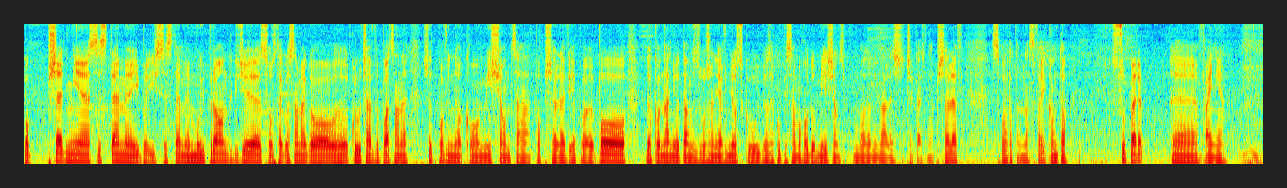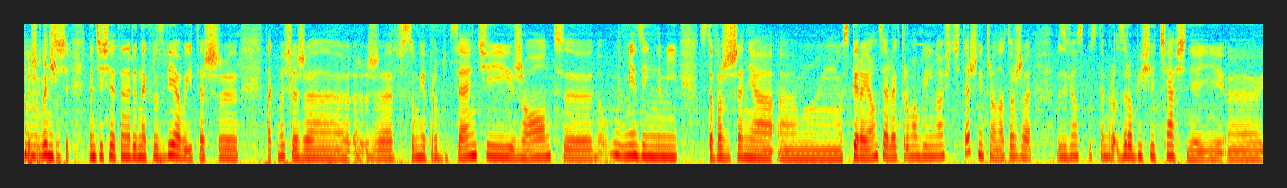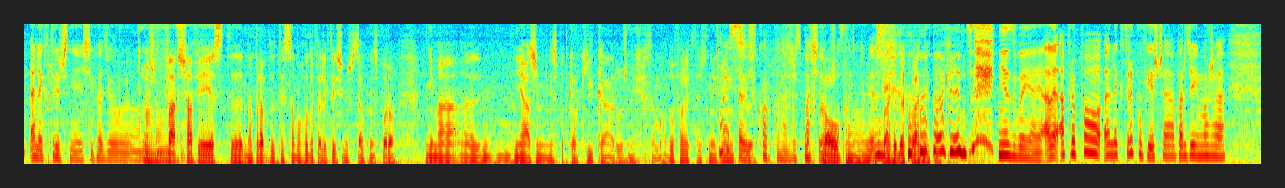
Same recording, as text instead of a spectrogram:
poprzednie systemy i, systemy Mój Prąd, gdzie są z tego samego klucza wypłacane, że powinno około miesiąca po przelewie, po, po dokonaniu tam złożenia wniosku i po zakupie samochodu miesiąc należy czekać na przelew z powrotem na swoje konto. Super, e, fajnie. Ja się będzie, się, będzie się ten rynek rozwijał i też y, tak myślę, że, że w sumie producenci, rząd, y, no, między innymi stowarzyszenia em, wspierające elektromobilność też liczą na to, że w związku z tym ro- zrobi się ciaśniej y, elektrycznie, jeśli chodzi o naszą. W Warszawie jest naprawdę tych samochodów elektrycznych już całkiem sporo. Nie ma dnia, żebym nie spotkał kilka różnych samochodów elektrycznych, No więc jesteś e, w korku na Buspasie w już kołku, no, w Wystasie, dokładnie tak. Więc niezłe jaja. Ale a propos elektryków jeszcze, a bardziej może,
